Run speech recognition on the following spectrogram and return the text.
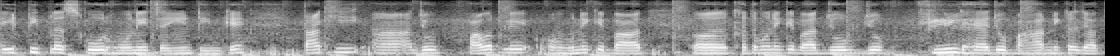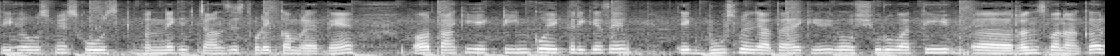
एट्टी प्लस स्कोर होने चाहिए। टीम के, ताकि जो पावर प्ले होने के बाद ख़त्म होने के बाद जो जो फ़ील्ड है, जो बाहर निकल जाती है, उसमें स्कोर्स बनने के चांसेस थोड़े कम रहते हैं। और ताकि एक टीम को एक तरीके से एक बूस्ट मिल जाता है कि वो शुरुआती रन्स बनाकर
